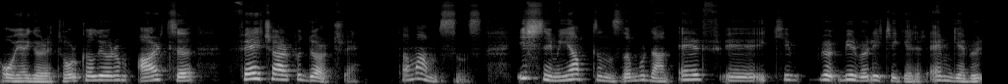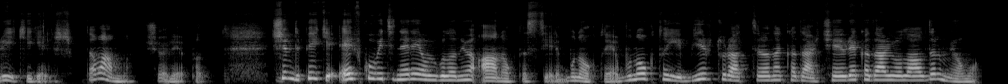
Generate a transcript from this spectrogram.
o'ya göre tork alıyorum artı f çarpı 4r. Tamam mısınız? İşlemi yaptığınızda buradan f 2 1 bölü 2 gelir. mg bölü 2 gelir. Tamam mı? Şöyle yapalım. Şimdi peki F kuvveti nereye uygulanıyor? A noktası diyelim bu noktaya. Bu noktayı bir tur attırana kadar çevre kadar yol aldırmıyor mu?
